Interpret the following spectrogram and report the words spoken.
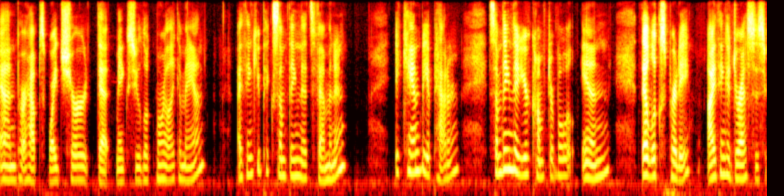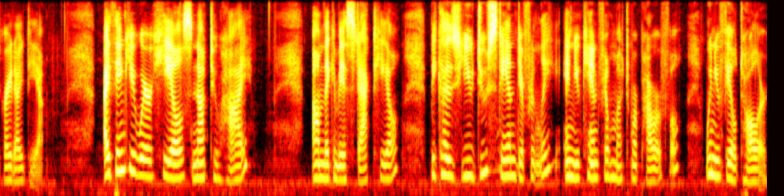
and perhaps white shirt that makes you look more like a man. I think you pick something that's feminine. It can be a pattern, something that you're comfortable in that looks pretty. I think a dress is a great idea. I think you wear heels not too high. Um, they can be a stacked heel because you do stand differently and you can feel much more powerful when you feel taller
